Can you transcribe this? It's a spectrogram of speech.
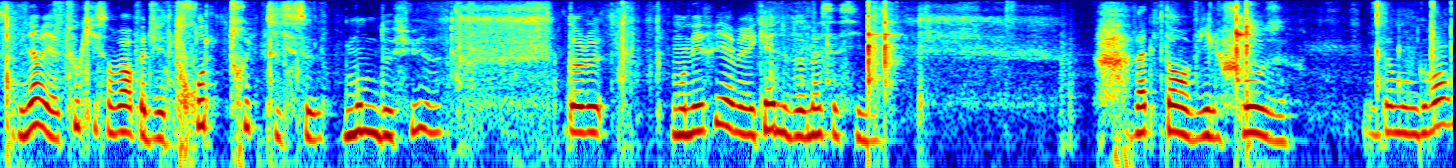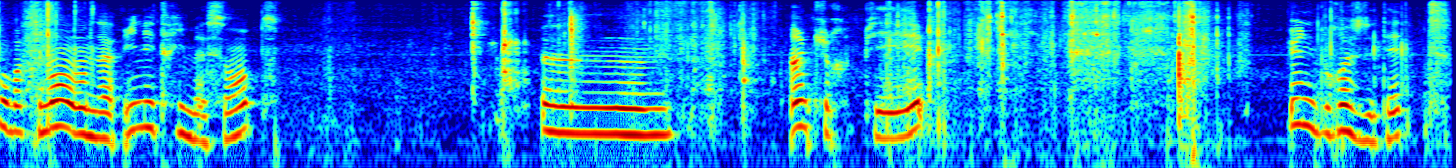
Ça dire il y a tout qui s'en va. En fait, j'ai trop de trucs qui se montent dessus. Dans le. Mon étrie américaine veut m'assassiner. Va-t'en, ville chose. Dans mon grand compartiment, on a une étrie massante. Euh, un cure-pied. Une brosse de tête.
